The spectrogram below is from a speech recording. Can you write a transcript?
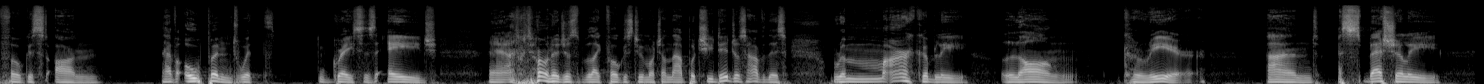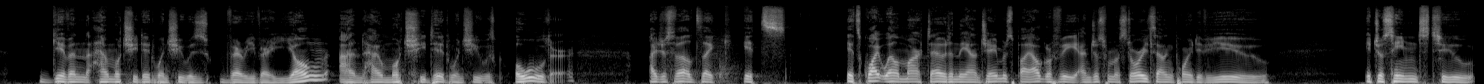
focused on have opened with Grace's age. Uh, and I don't want to just like focus too much on that, but she did just have this remarkably long career, and especially given how much she did when she was very, very young and how much she did when she was older, I just felt like it's it's quite well marked out in the Anne Chambers biography, and just from a storytelling point of view, it just seemed to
